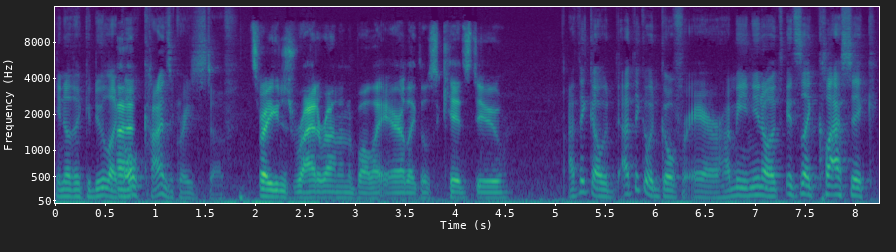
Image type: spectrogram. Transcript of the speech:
You know, they could do like Uh, all kinds of crazy stuff. That's right. You can just ride around on a ball of air like those kids do. I think I would. I think I would go for air. I mean, you know, it's, it's like classic.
